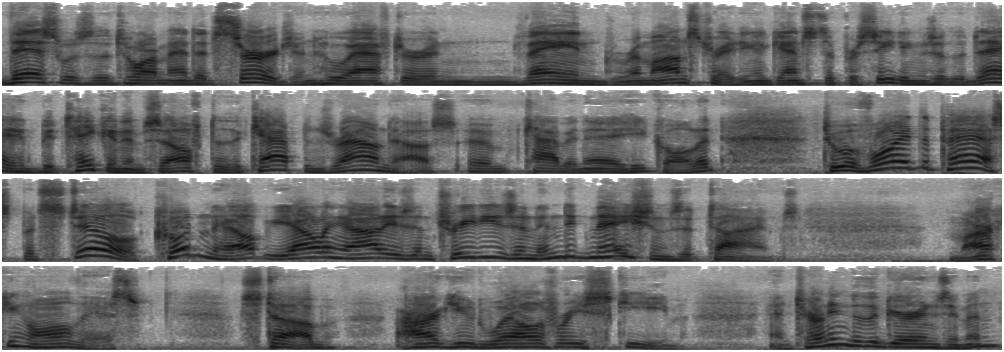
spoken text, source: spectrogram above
This was the tormented surgeon who, after in vain remonstrating against the proceedings of the day, had betaken himself to the captain's roundhouse, uh, cabinet he called it, to avoid the pest, but still couldn't help yelling out his entreaties and indignations at times. Marking all this, Stubb argued well for his scheme, and turning to the Guernseyman,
